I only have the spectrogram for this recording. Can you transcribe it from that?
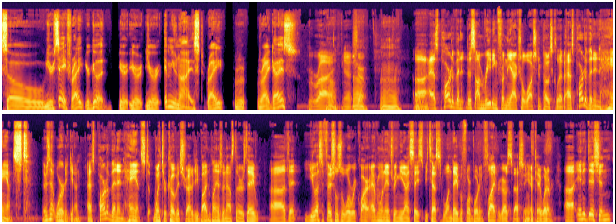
So you're safe, right? You're good. You're you're you're immunized, right? R- right, guys? Right. Oh, yeah, oh, sure. Uh, Uh, as part of an this, I'm reading from the actual Washington Post clip. As part of an enhanced, there's that word again. As part of an enhanced winter COVID strategy, Biden plans to announce Thursday uh, that U.S. officials will require everyone entering the United States to be tested one day before boarding flight, regardless of vaccine. Okay, whatever. Uh, in addition.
